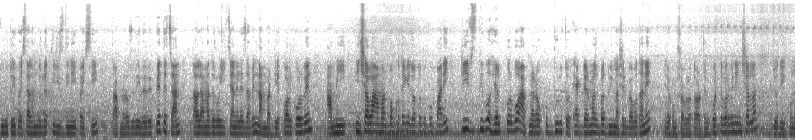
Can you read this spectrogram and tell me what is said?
দ্রুতই পাইছি, আলহামদুলিল্লাহ তিরিশ দিনেই পাইছি। তো আপনারাও যদি এভাবে পেতে চান, তাহলে আমাদের ওই চ্যানেলে যাবেন, নাম্বার দিয়ে কল করবেন। আমি ইনশাল্লাহ আমার পক্ষ থেকে যতটুকু পারি টিপস দিব হেল্প করব, আপনারাও খুব দ্রুত এক দেড় মাস বা দুই মাসের ব্যবধানে এরকম সফলতা অর্জন করতে পারবেন ইনশাল্লাহ যদি কোনো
